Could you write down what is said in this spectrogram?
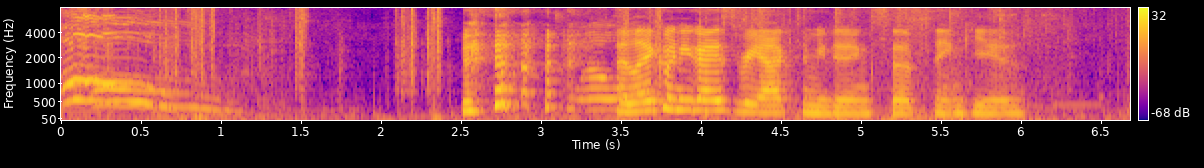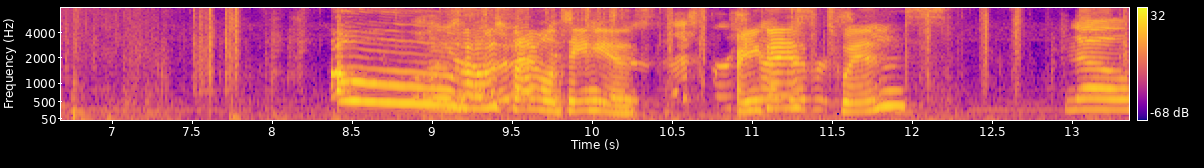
Oh! I like when you guys react to me doing stuff. Thank you. Oh, well, that was good at this game. You're simultaneous. Are you guys ever seen. twins? No,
